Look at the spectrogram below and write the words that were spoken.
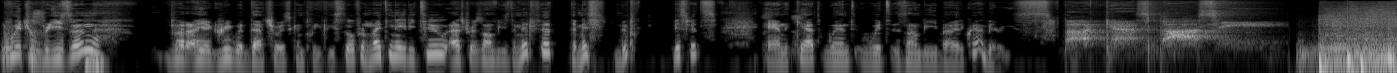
with reason, but I agree with that choice completely. So from 1982, Astro Zombies, The Misfit, The Mis- Misfits, and the cat went with Zombie by the Cranberries. Podcast Posse.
